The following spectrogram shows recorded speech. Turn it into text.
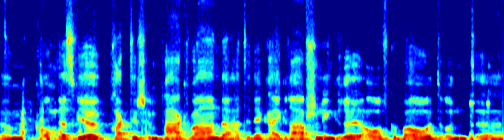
Ähm, kaum, dass wir praktisch im Park waren, da hatte der Kai Graf schon den Grill aufgebaut und äh,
